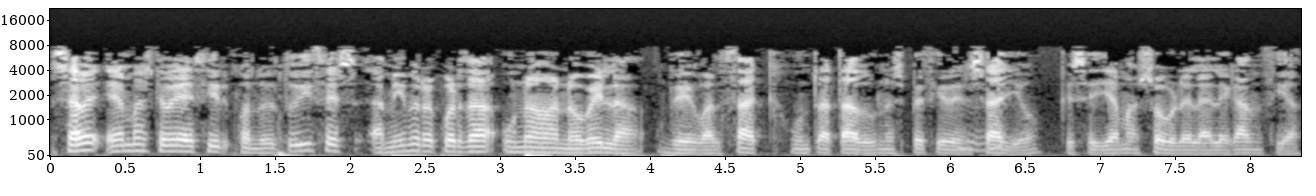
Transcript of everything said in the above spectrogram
¿sabes? Además te voy a decir, cuando tú dices, a mí me recuerda una novela de Balzac, un tratado, una especie de ensayo, que se llama Sobre la elegancia.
